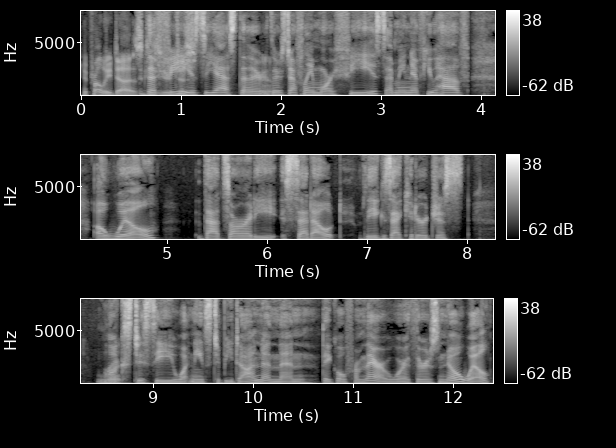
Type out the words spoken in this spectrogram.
It probably does. The fees, just- yes, there, there's definitely more fees. I mean, if you have a will that's already set out, the executor just looks to see what needs to be done and then they go from there. Where if there's no will,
